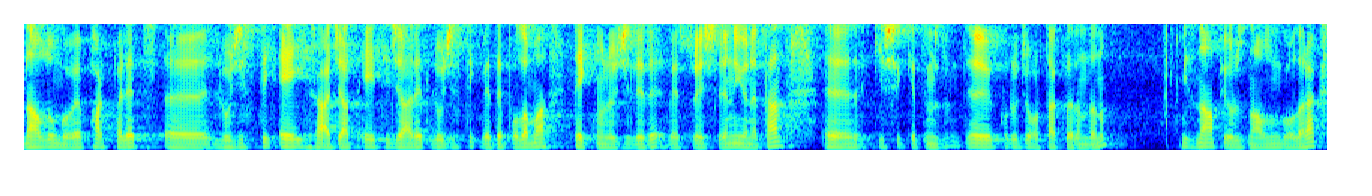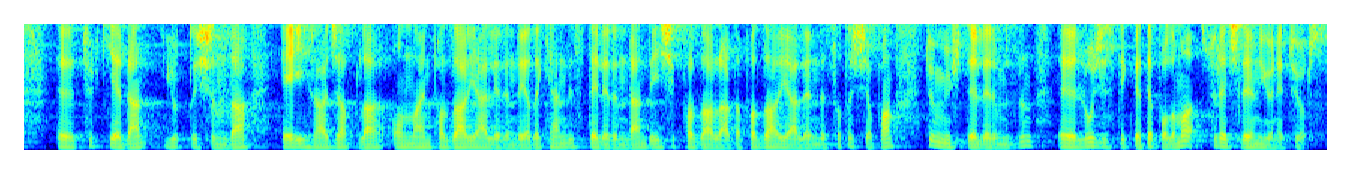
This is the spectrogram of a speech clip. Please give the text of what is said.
Navlungo ve Park Palet e, lojistik, e-ihracat, e-ticaret, lojistik ve depolama teknolojileri ve süreçlerini yöneten e, şirketimizin e, kurucu ortaklarındanım. Biz ne yapıyoruz Navlungo olarak? Ee, Türkiye'den yurt dışında e-ihracatla online pazar yerlerinde ya da kendi sitelerinden değişik pazarlarda, pazar yerlerinde satış yapan tüm müşterilerimizin e, lojistik ve depolama süreçlerini yönetiyoruz.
